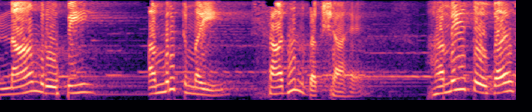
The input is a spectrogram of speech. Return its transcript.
नाम रूपी अमृतमयी साधन बख्शा है। हमें तो बस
